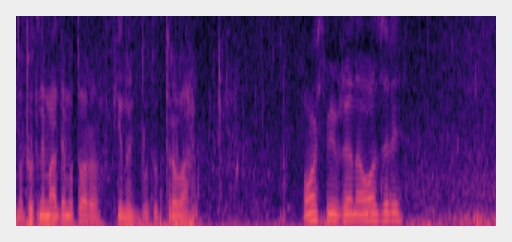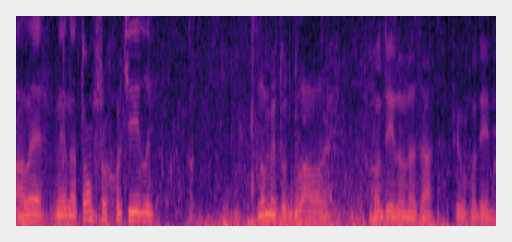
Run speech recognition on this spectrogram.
Бо тут нема де мотора кинуть, бо тут трава. Ось ми вже на озері. Але не на тому, що хотіли. Ну ми тут плавали годину назад, півгодини.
